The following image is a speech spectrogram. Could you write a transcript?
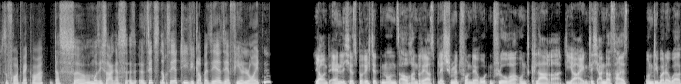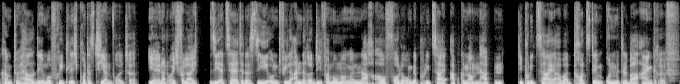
sofort weg war. Das äh, muss ich sagen, das äh, sitzt noch sehr tief. Ich glaube, bei sehr, sehr vielen Leuten. Ja, und ähnliches berichteten uns auch Andreas Blechschmidt von der Roten Flora und Clara, die ja eigentlich anders heißt und die bei der Welcome to Hell Demo friedlich protestieren wollte. Ihr erinnert euch vielleicht, sie erzählte, dass sie und viele andere die Vermummungen nach Aufforderung der Polizei abgenommen hatten, die Polizei aber trotzdem unmittelbar eingriff.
